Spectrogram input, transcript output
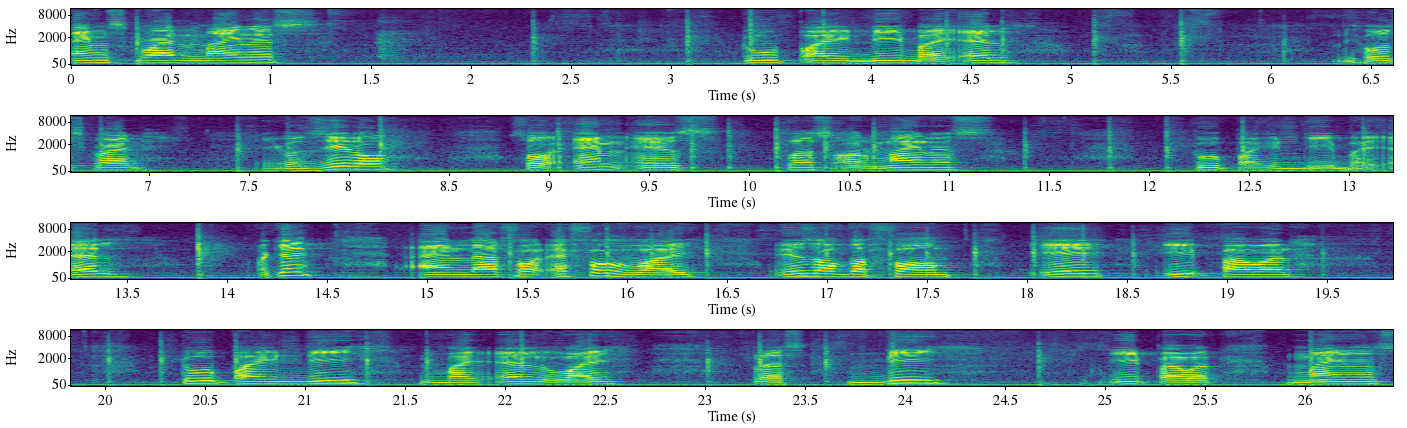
m squared minus 2 pi d by L the whole squared equals 0. So, m is plus or minus 2 pi d by L okay and therefore f of y is of the form a e power 2 pi d by L y plus b e power minus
